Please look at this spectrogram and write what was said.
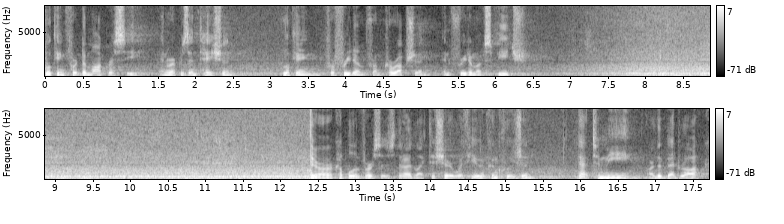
looking for democracy and representation looking for freedom from corruption and freedom of speech. There are a couple of verses that I'd like to share with you in conclusion that to me are the bedrock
